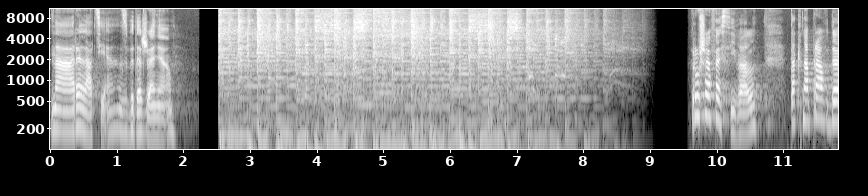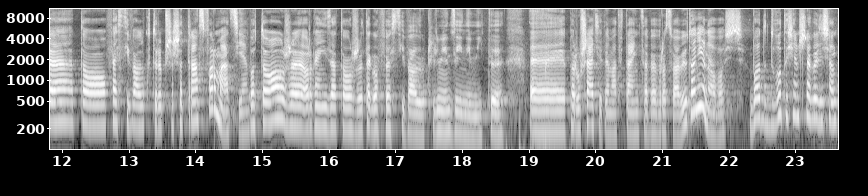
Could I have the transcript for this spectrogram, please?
na relacje z wydarzenia. Rusza Festiwal. Tak naprawdę to festiwal, który przeszedł transformację, bo to, że organizatorzy tego festiwalu, czyli między innymi Ty, e, poruszacie temat tańca we Wrocławiu, to nie nowość, bo od 2010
